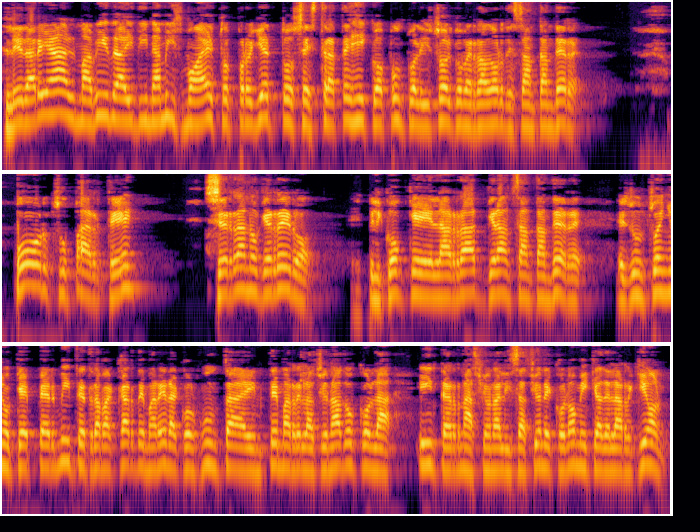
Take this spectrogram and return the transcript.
Le daré alma, vida y dinamismo a estos proyectos estratégicos, puntualizó el gobernador de Santander. Por su parte, Serrano Guerrero explicó que la RAD Gran Santander es un sueño que permite trabajar de manera conjunta en temas relacionados con la internacionalización económica de la región,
